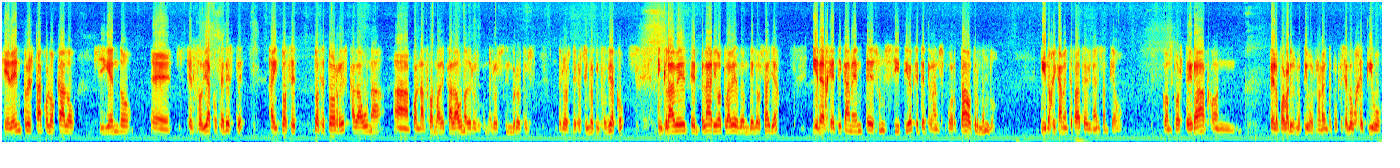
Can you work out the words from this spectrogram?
que dentro está colocado siguiendo eh, el zodiaco celeste, hay 12 12 torres, cada una ah, con la forma de cada uno de los, de los símbolos de los, de los signos del zodiaco, clave templario otra vez donde los haya, y energéticamente es un sitio que te transporta a otro mundo. Y lógicamente para terminar en Santiago. Compostera, con pero por varios motivos, solamente porque es el objetivo,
